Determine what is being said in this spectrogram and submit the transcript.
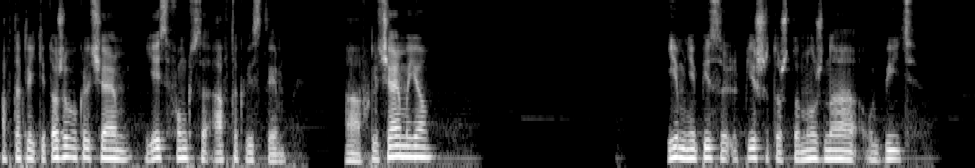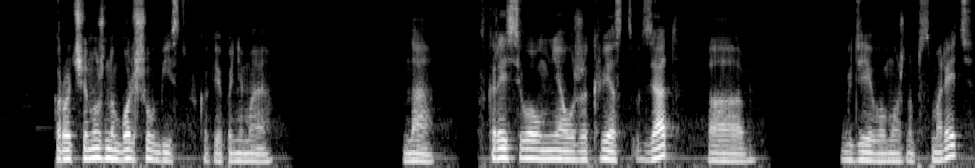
Автоклики тоже выключаем. Есть функция автоквесты. А, включаем ее. И мне пишет, пишет то, что нужно убить... Короче, нужно больше убийств, как я понимаю. Да. Скорее всего, у меня уже квест взят. А, где его можно посмотреть?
